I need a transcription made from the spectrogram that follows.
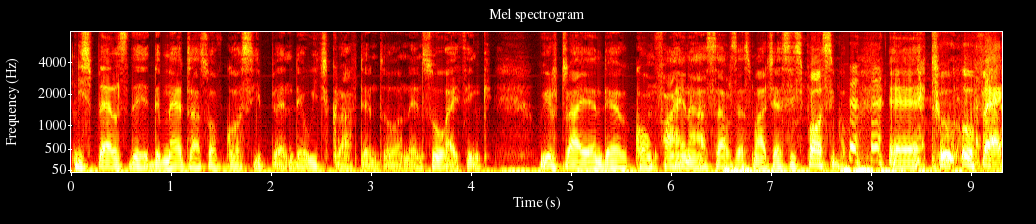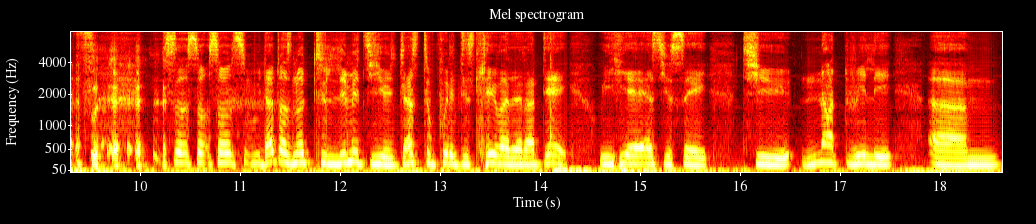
dispels the, the matters of gossip and the witchcraft and so on. And so I think we'll try and uh, confine ourselves as much as is possible uh, to facts. so, so, so, so that was not to limit you, just to put a disclaimer that that day we here, as you say, to not really um,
